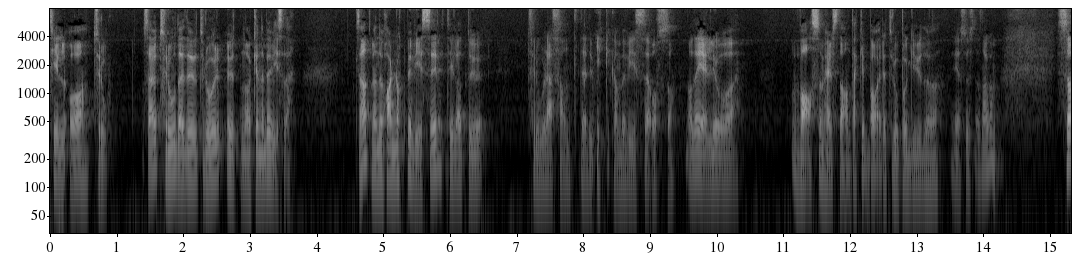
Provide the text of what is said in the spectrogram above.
til å tro. Og så er jo tro det du tror uten å kunne bevise det. Men du har nok beviser til at du tror det er sant, det du ikke kan bevise også. Og det gjelder jo hva som helst annet. Det er ikke bare tro på Gud og Jesus det er snakk om. Så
